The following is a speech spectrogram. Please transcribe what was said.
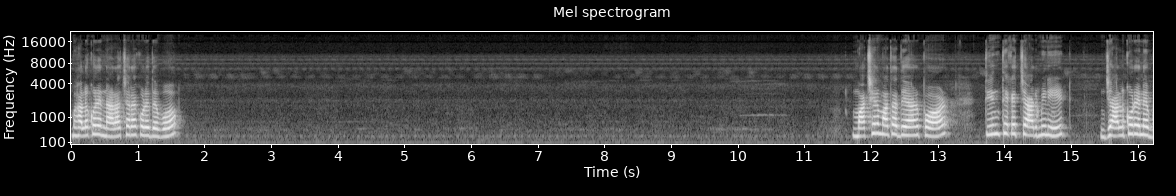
ভালো করে নাড়াচাড়া করে দেব। মাছের মাথা দেওয়ার পর তিন থেকে চার মিনিট জাল করে নেব।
